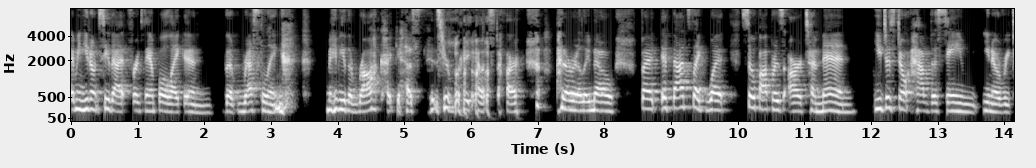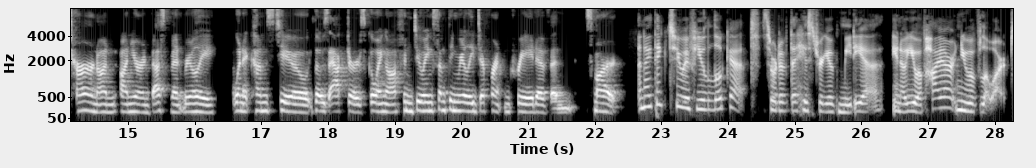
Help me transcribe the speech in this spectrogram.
I mean, you don't see that, for example, like in the wrestling. Maybe The Rock, I guess, is your breakout star. I don't really know. But if that's like what soap operas are to men, you just don't have the same, you know, return on, on your investment really when it comes to those actors going off and doing something really different and creative and smart. And I think too, if you look at sort of the history of media, you know, you have high art and you have low art.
